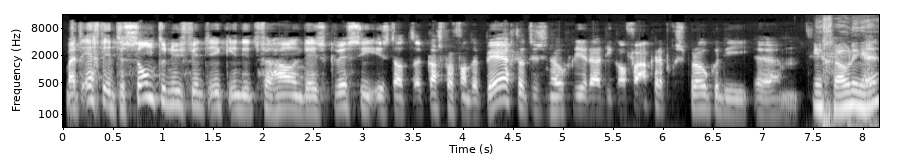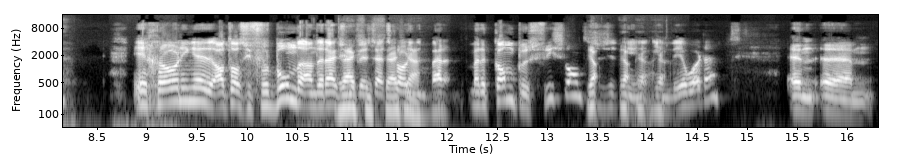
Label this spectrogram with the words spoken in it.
maar het echt interessante nu vind ik in dit verhaal, in deze kwestie, is dat Caspar van der Berg, dat is een hoogleraar die ik al vaker heb gesproken. Die, um, in Groningen? in Groningen, althans hij verbonden aan de Rijksuniversiteit Groningen, ja. maar, maar de campus Friesland, ja, dus ze zit ja, in, in Leeuwarden. En um, het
